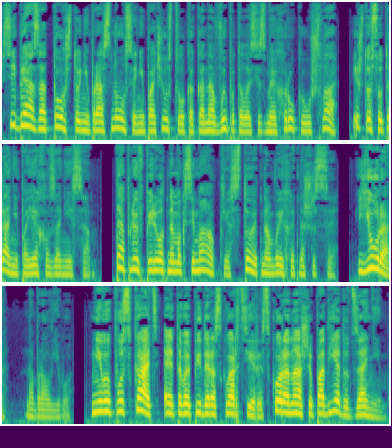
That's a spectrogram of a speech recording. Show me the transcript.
Себя за то, что не проснулся, не почувствовал, как она выпуталась из моих рук и ушла, и что с утра не поехал за ней сам. Топлю вперед на максималке, стоит нам выехать на шоссе. «Юра!» — набрал его. «Не выпускать этого пидора с квартиры, скоро наши подъедут за ним».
